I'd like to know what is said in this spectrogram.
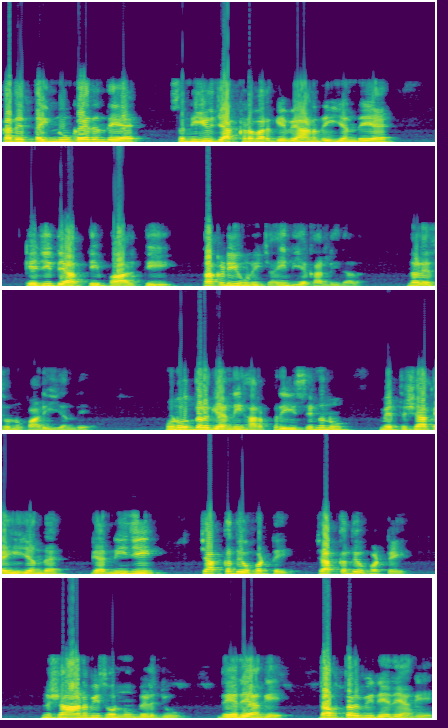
ਕਦੇ ਤੈਨੂੰ ਕਹਿ ਦਿੰਦੇ ਐ, ਸੁਨੀਲ ਜਾਖੜ ਵਰਗੇ ਬਿਆਨ ਦੇਈ ਜਾਂਦੇ ਐ ਕਿ ਜੀ ਦਿਹਾਤੀ ਪਾਰਟੀ ਤਕੜੀ ਹੋਣੀ ਚਾਹੀਦੀ ਹੈ ਅਕਾਲੀ ਦਲ, ਨਾਲੇ ਤੁਹਾਨੂੰ ਪਾੜੀ ਜਾਂਦੇ। ਹੁਣ ਉਧਰ ਗਿਆਨੀ ਹਰਪ੍ਰੀਤ ਸਿੰਘ ਨੂੰ ਮਿੱਤਸ਼ਾ ਕਹੀ ਜਾਂਦਾ ਗਿਆਨੀ ਜੀ, ਚੱਕ ਦਿਓ ਫੱਟੇ, ਚੱਕ ਦਿਓ ਫੱਟੇ। ਨਿਸ਼ਾਨ ਵੀ ਤੁਹਾਨੂੰ ਮਿਲ ਜੂ। ਦੇ ਦੇਾਂਗੇ ਦਫ਼ਤਰ ਵੀ ਦੇ ਦੇਾਂਗੇ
